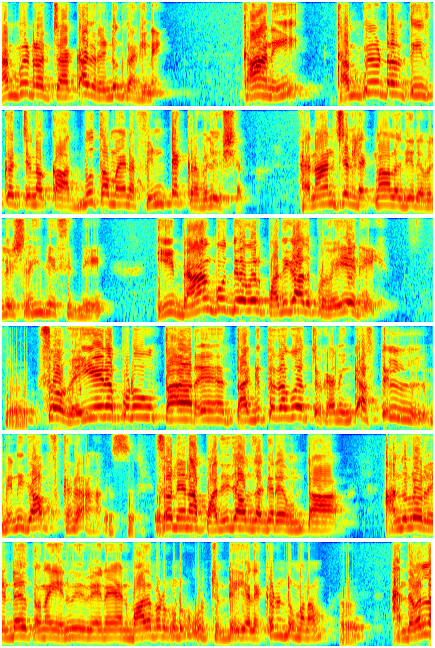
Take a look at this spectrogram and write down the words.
కంప్యూటర్ వచ్చాక అది రెండుకు తగ్గినాయి. కానీ కంప్యూటర్ తీసుకొచ్చిన ఒక అద్భుతమైన fintech revolution financial technology revolution ఏం చేసింది? ఈ బ్యాంక్ ఉద్యోగులు పది కాదు ఇప్పుడు వెయ్యేనాయి సో వెయ్యినప్పుడు తగ్గితే తగ్గవచ్చు కానీ ఇంకా స్టిల్ మెనీ జాబ్స్ కదా. సో నేను ఆ పది జాబ్స్ దగ్గరే ఉంటా. అందులో రెండు అవుతున్నాయి ఎనిమిది పోయినాయి అని బాధపడుకుంటూ కూర్చుంటే ఇవాళ ఎక్కడుంటాం మనం? అందువల్ల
